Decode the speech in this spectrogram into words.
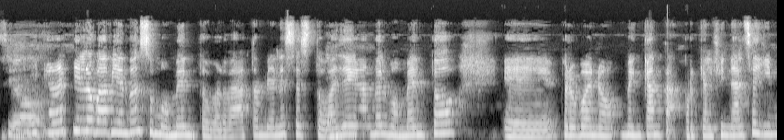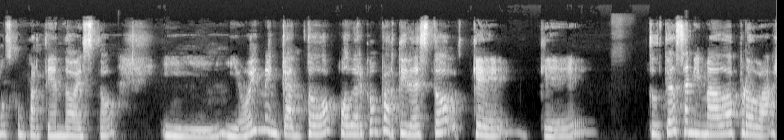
Sí, y cada quien lo va viendo en su momento, ¿verdad? También es esto, va llegando el momento, eh, pero bueno, me encanta porque al final seguimos compartiendo esto y, hoy me encantó poder compartir esto que, que tú te has animado a probar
